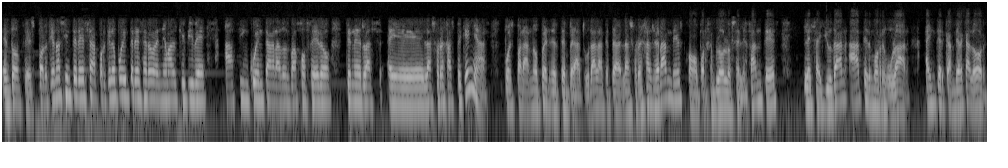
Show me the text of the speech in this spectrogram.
Entonces, ¿por qué nos interesa, por qué le puede interesar a un animal que vive a 50 grados bajo cero tener las, eh, las orejas pequeñas? Pues para no perder temperatura. La tempera- las orejas grandes, como por ejemplo los elefantes, les ayudan a termorregular, a intercambiar calor.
